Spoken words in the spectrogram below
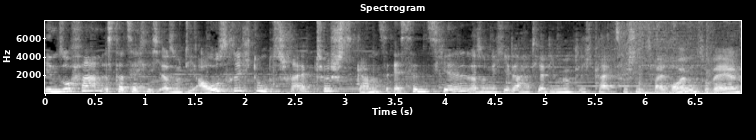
Insofern ist tatsächlich also die Ausrichtung des Schreibtischs ganz essentiell. Also nicht jeder hat ja die Möglichkeit, zwischen zwei Räumen zu wählen,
